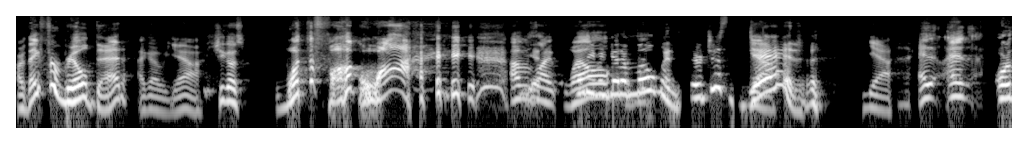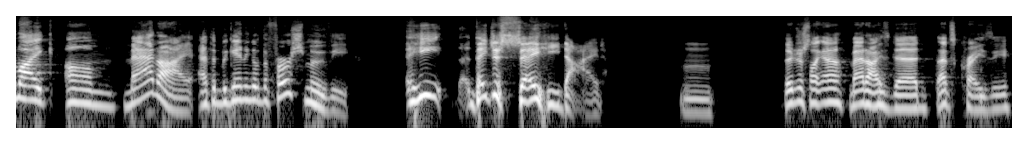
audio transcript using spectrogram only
Are they for real dead? I go, Yeah. She goes, What the fuck? Why? I was yeah, like, Well, don't even get a moment. They're just dead. Yeah. yeah. And and or like um Mad Eye at the beginning of the first movie. He they just say he died. Mm. They're just like, eh, Mad Eye's dead. That's crazy.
